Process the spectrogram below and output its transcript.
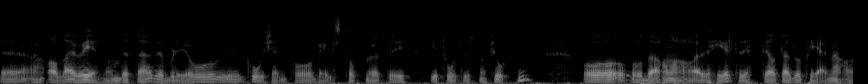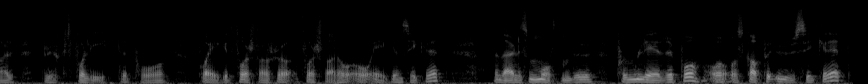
Alle er jo enige om dette. her, Det ble jo godkjent på Wales-toppmøtet i, i 2014. Og, og han har helt rett i at europeerne har brukt for lite på, på eget forsvar, forsvar og, og, egen sikkerhet. Men det er liksom måten du formulerer det på, og, og skaper usikkerhet.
